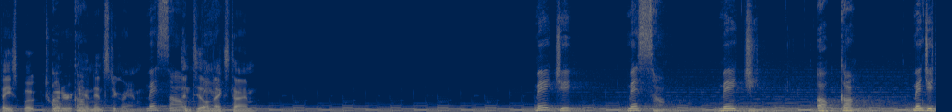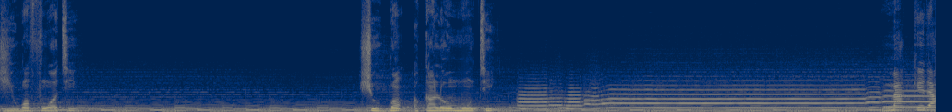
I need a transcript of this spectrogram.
Facebook, Twitter, and Instagram. Until next time. méje mẹ́sàn-án méjì ọ̀kan. Méjèèjì wọ́n fún ọtí. Ṣùgbọ́n ọ̀kan ló ń mutí. mákẹ́dá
